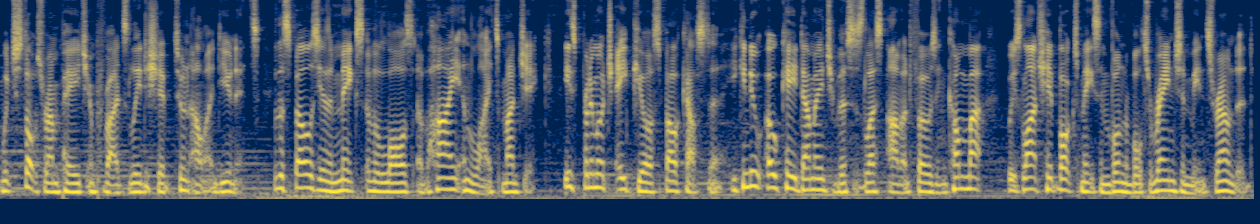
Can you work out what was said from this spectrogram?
which stops Rampage and provides leadership to an allied unit. For the spells, he has a mix of the laws of high and light magic. He's pretty much a pure spellcaster. He can do okay damage versus less armored foes in combat, but his large hitbox makes him vulnerable to range and being surrounded.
